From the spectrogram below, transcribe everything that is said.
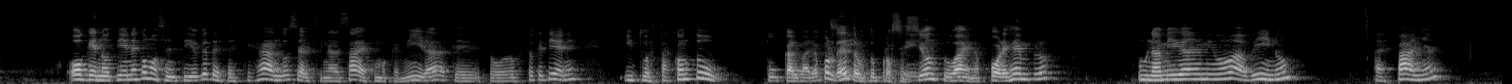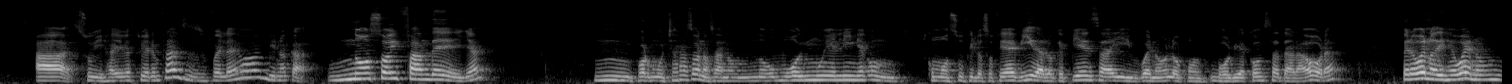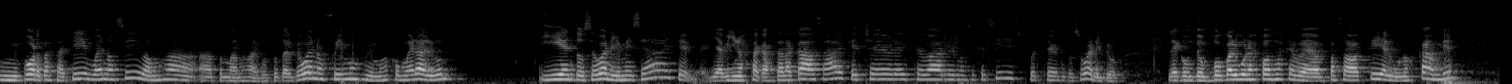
o que no tiene como sentido que te estés quejando si al final sabes como que mira que todo esto que tiene y tú estás con tu, tu calvario por Sí, dentro, tu procesión, tu vaina. Por ejemplo, una amiga de mi mamá vino a España, a, su hija iba a estudiar en Francia, se fue lejos, vino acá. No soy fan de ella, mm, por muchas razones, o sea, no, no voy muy en línea con como su filosofía de vida, lo que piensa y bueno, lo con- volví a constatar ahora. Pero bueno, dije, bueno, no importa, hasta aquí, bueno, sí, vamos a, a tomarnos algo. Total, que bueno, fuimos, fuimos a comer algo. Y entonces, bueno, ella me dice, ay, que ya vino hasta acá, hasta la casa, ay, qué chévere este barrio, no sé qué, sí, súper chévere. Entonces, bueno, yo le conté un poco algunas cosas que me habían pasado aquí, algunos cambios.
